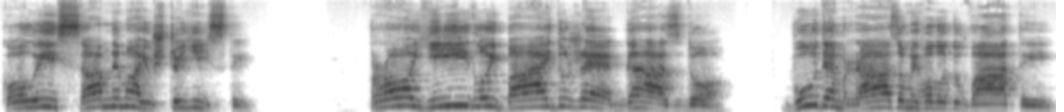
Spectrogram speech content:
колись сам не маю що їсти. Проїдло й байдуже, газдо. Будем разом і голодувати,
